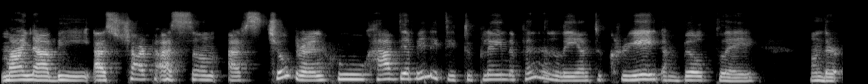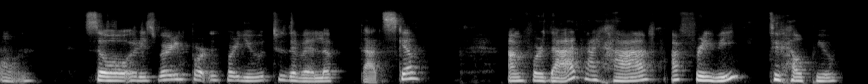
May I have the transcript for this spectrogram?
might not be as sharp as some as children who have the ability to play independently and to create and build play on their own. So it is very important for you to develop that skill. And for that, I have a freebie to help you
